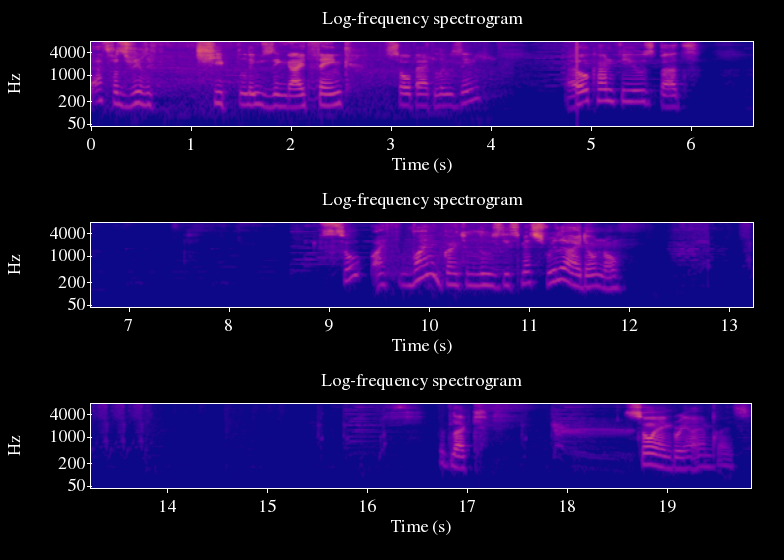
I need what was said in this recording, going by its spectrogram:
That was really cheap losing, I think. So bad losing. I'm so confused, but... So, I why am I going to lose this match? Really, I don't know. Good luck. So angry I am, guys.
